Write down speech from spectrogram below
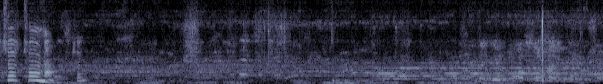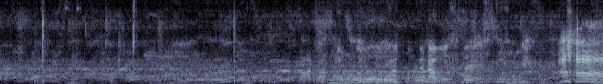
চো চো না চো হ্যাঁ।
